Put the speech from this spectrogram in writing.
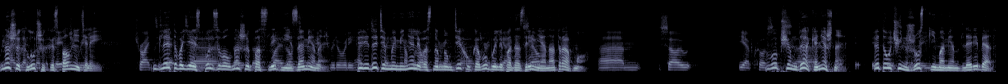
наших лучших исполнителей. Для этого я использовал наши последние замены. Перед этим мы меняли в основном тех, у кого были подозрения на травму. В общем, да, конечно. Это очень жесткий момент для ребят.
